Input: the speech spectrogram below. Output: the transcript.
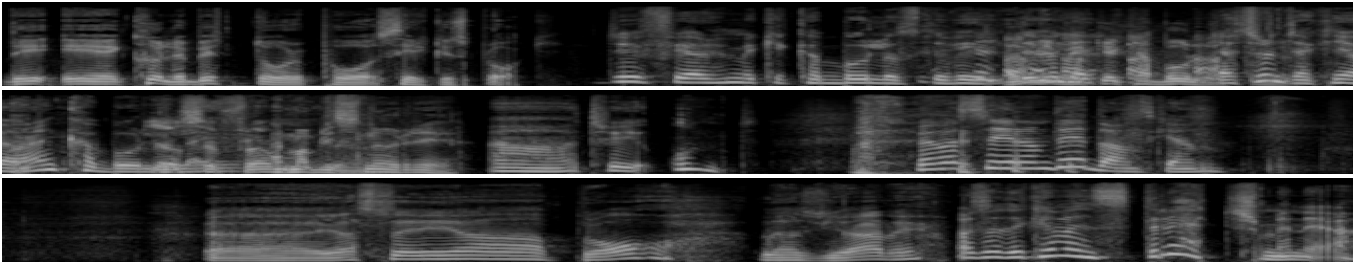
det är kullerbyttor på cirkusspråk. Du får göra hur mycket kabulos du vill. Ja, det är mycket kabulos. Jag tror inte jag kan göra en längre. emot man blir snurrig. Ja, jag tror det är ont. Men vad säger du om det dansken? Uh, jag säger bra, låt oss göra det. Alltså det kan vara en stretch menar jag.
